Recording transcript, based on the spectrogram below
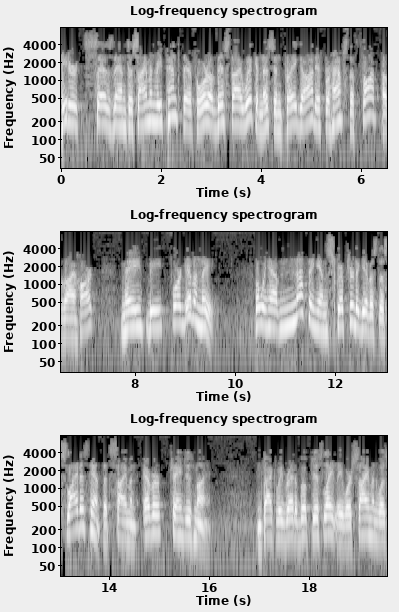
Peter says then to Simon, Repent therefore of this thy wickedness, and pray God if perhaps the thought of thy heart may be forgiven thee. But we have nothing in Scripture to give us the slightest hint that Simon ever changed his mind. In fact, we've read a book just lately where Simon was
